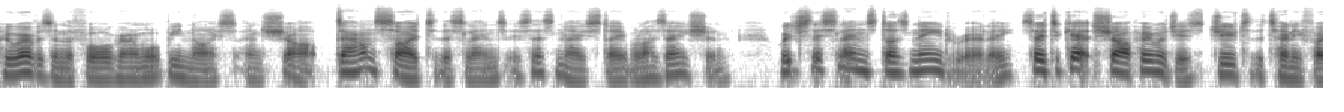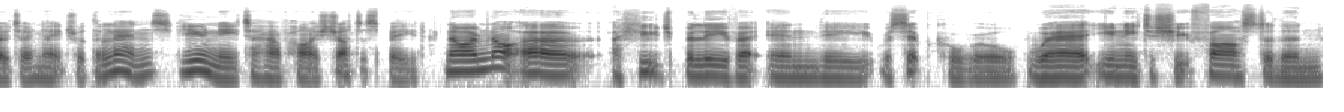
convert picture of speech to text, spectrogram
whoever's in the foreground will be nice and sharp. Downside to this lens is there's no stabilization, which this lens does need really. So to get sharp images due to the telephoto nature of the lens, you need to have high shutter speed. Now I'm not a, a huge believer in the reciprocal rule where you need to shoot faster than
